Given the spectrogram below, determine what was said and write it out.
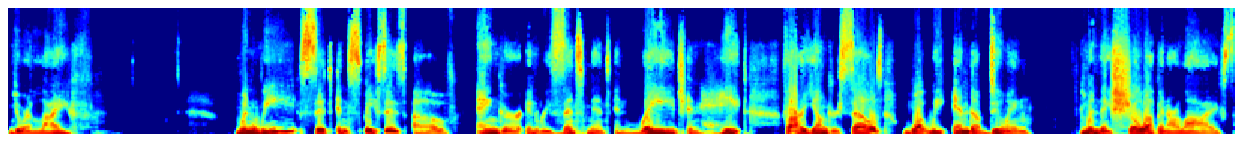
your life when we sit in spaces of anger and resentment and rage and hate for our younger selves, what we end up doing when they show up in our lives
